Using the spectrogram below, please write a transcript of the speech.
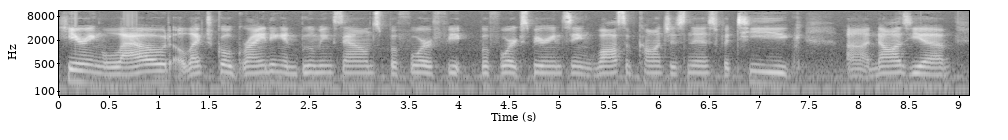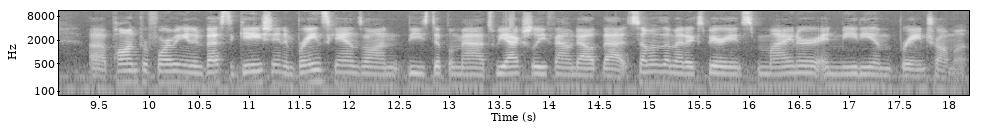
hearing loud electrical grinding and booming sounds before fe- before experiencing loss of consciousness, fatigue, uh, nausea. Uh, upon performing an investigation and brain scans on these diplomats, we actually found out that some of them had experienced minor and medium brain trauma,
